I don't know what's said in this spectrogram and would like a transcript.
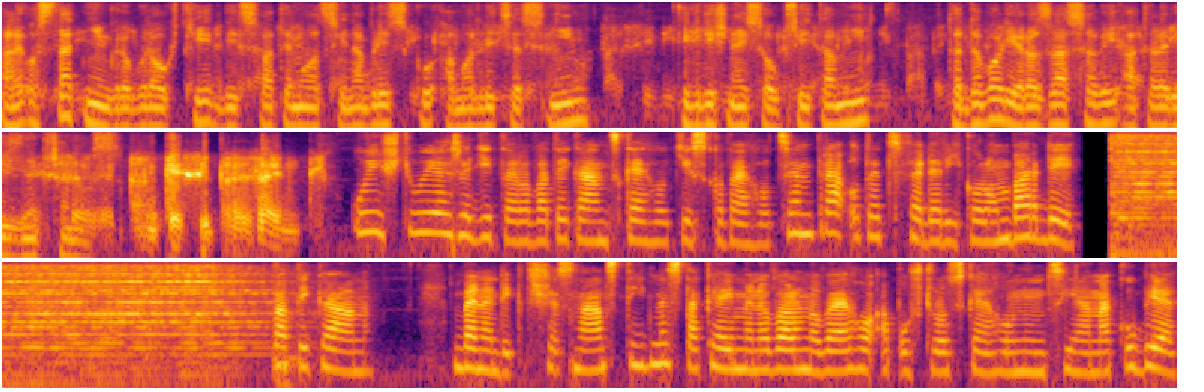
Ale ostatním, kdo budou chtít být svatému otci na blízku a modlit se s ním, i když nejsou přítomní, to dovolí rozhlasový a televizní přenos. Ujišťuje ředitel Vatikánského tiskového centra otec Federico Lombardi. Vatikán. Benedikt XVI. dnes také jmenoval nového apoštolského nuncia na Kubě.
